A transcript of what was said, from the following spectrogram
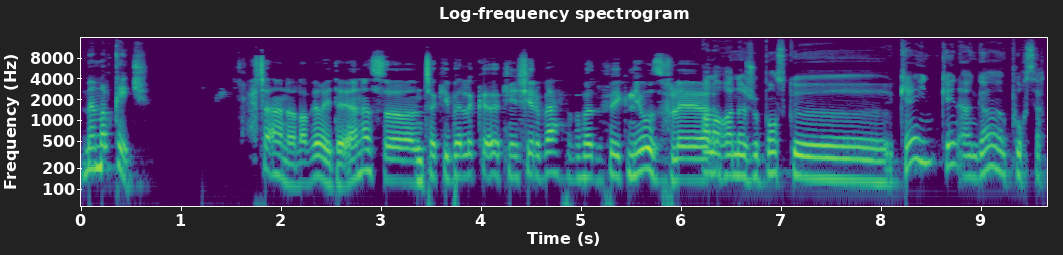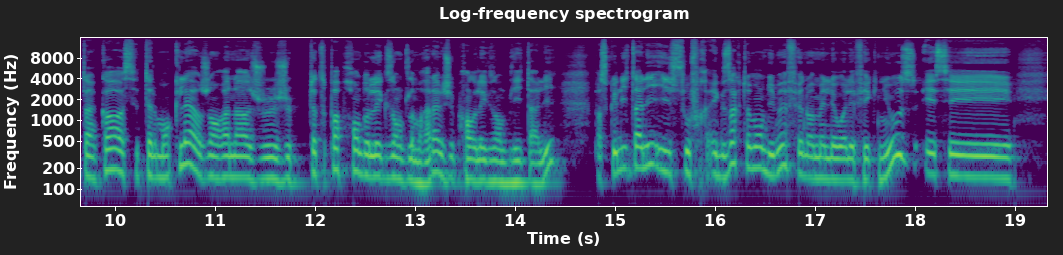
ما ما لقيتش حتى انا لا فيريتي انس آه، انت كيبان لك كاين شي ربح في هاد الفيك نيوز في لي Alors, Anna, je pense que Kane, Kane, un gain, pour certains cas, c'est tellement clair. Genre, Anna, je, je vais peut-être pas prendre l'exemple de Maghreb, je vais prendre l'exemple de l'Italie. Parce que l'Italie, il souffre exactement du même phénomène, les les fake news. Et c'est, Euh,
